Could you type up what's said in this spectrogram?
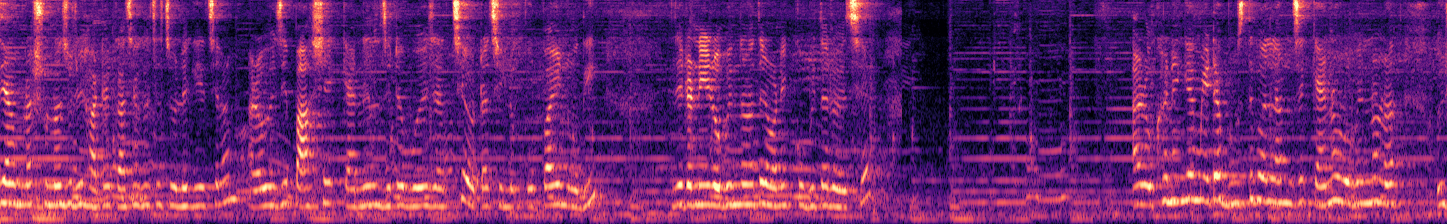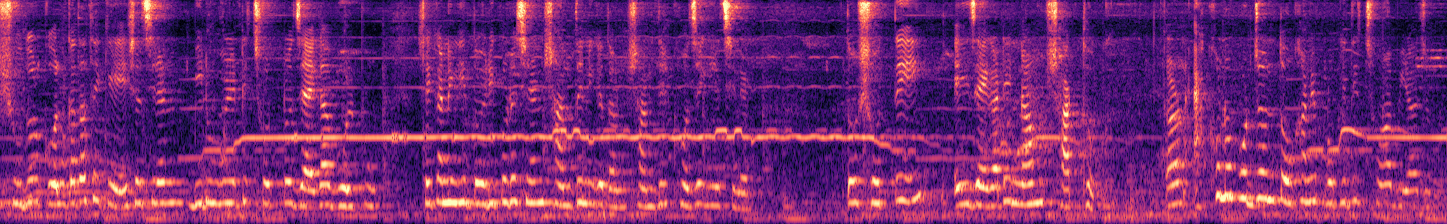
যে আমরা সোনাঝুরি হাটের কাছাকাছি চলে গিয়েছিলাম, আর ওই যে পাশে ক্যানেল যেটা বয়ে যাচ্ছে, ওটা ছিল পোপাই নদী, যেটা নিয়ে রবীন্দ্রনাথের অনেক কবিতা রয়েছে। আর ওখানে গিয়ে আমি এটা বুঝতে পারলাম যে কেন রবীন্দ্রনাথ ওই সুদূর কলকাতা থেকে এসেছিলেন বীরভূমের একটি ছোট্ট জায়গা বোলপুর, সেখানে গিয়ে তৈরি করেছিলেন শান্তিনিকেতন, শান্তির খোঁজে গিয়েছিলেন। তো সত্যিই এই জায়গাটির নাম সার্থক, কারণ এখনও পর্যন্ত ওখানে প্রকৃতির ছোঁয়া বিরাজমান।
